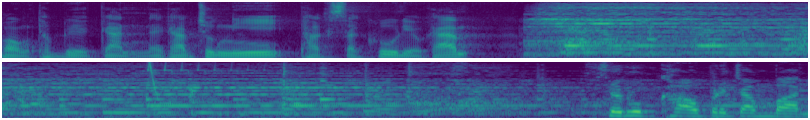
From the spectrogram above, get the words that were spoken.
กองทัพเรือกันนะครับ ช่วงนี้พักสักครู่เดียวครับ สรุปข่าวประจำวัน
